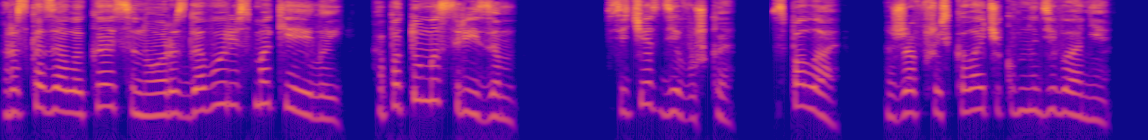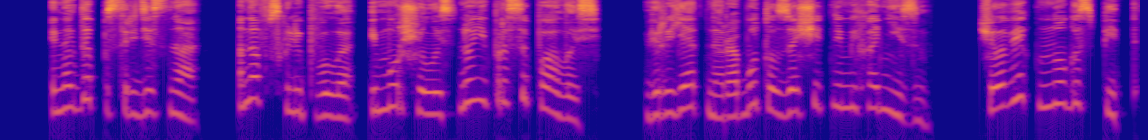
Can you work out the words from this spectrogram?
рассказала Кайсону о разговоре с Макейлой, а потом и с Ризом. Сейчас девушка спала, сжавшись калачиком на диване. Иногда посреди сна она всхлипывала и морщилась, но не просыпалась. Вероятно, работал защитный механизм. Человек много спит,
